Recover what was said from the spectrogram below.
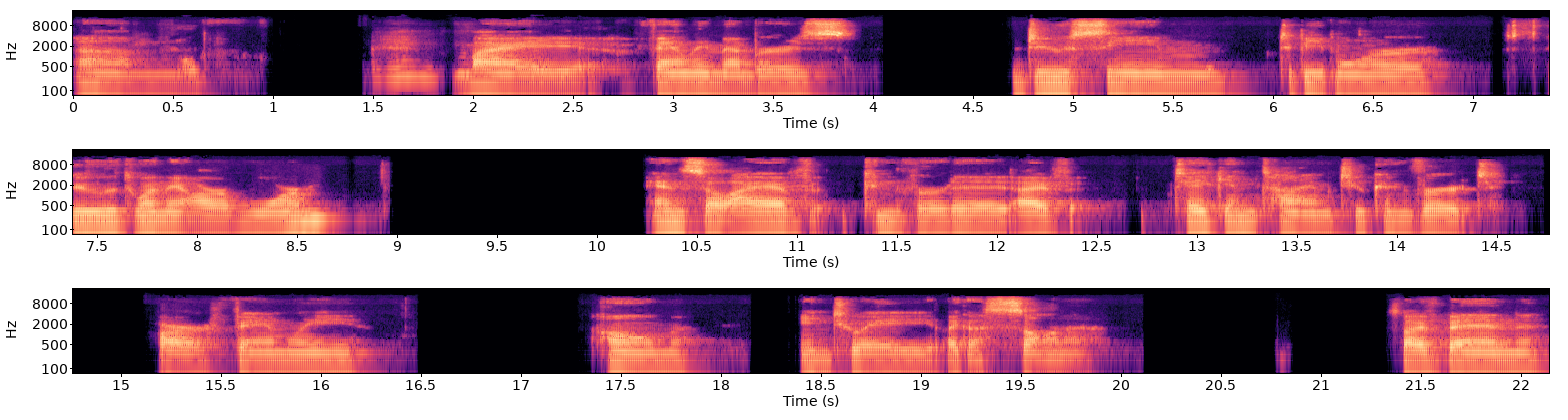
um, my family members do seem to be more soothed when they are warm. And so I have converted, I've taken time to convert our family home into a like a sauna. So I've been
